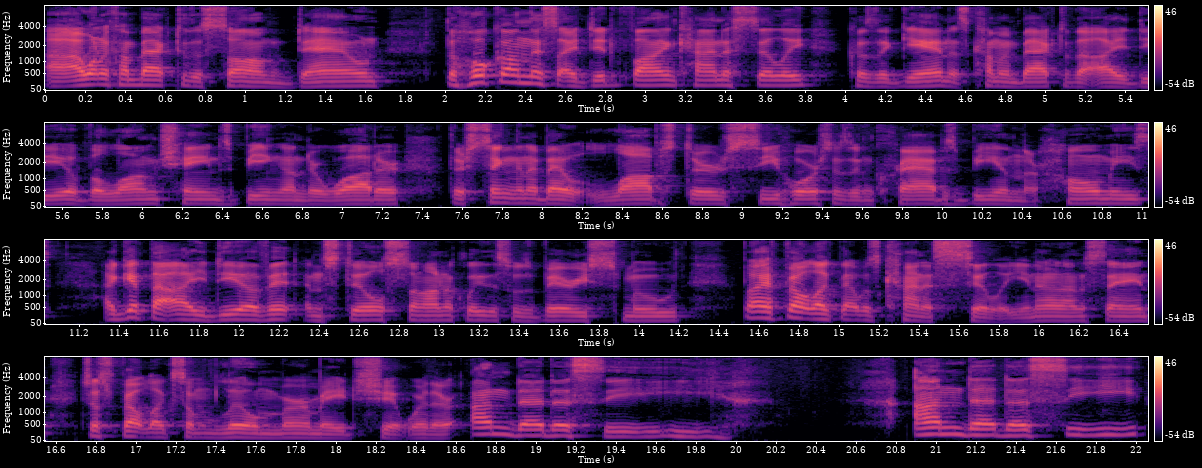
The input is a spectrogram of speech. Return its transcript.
uh, I want to come back to the song Down. The hook on this I did find kind of silly because, again, it's coming back to the idea of the long chains being underwater. They're singing about lobsters, seahorses, and crabs being their homies. I get the idea of it, and still sonically, this was very smooth, but I felt like that was kind of silly, you know what I'm saying? Just felt like some Little Mermaid shit where they're under the sea under the sea.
